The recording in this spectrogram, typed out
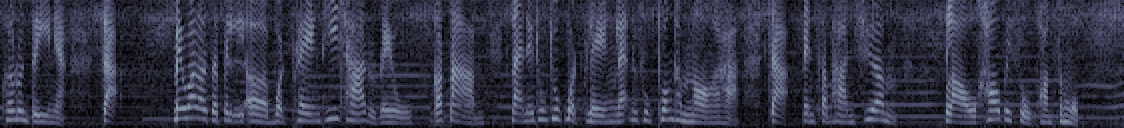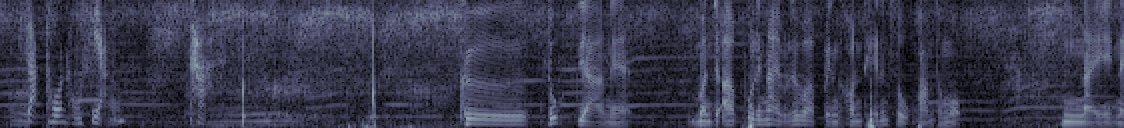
เครื่องดนตรีเนี่ยจะ ไม่ว่าเราจะเป็นเอ่อบทเพลงที่ช้าหรือเร็วก็ตาม แต่ในทุกๆ บทเพลงและในทุกๆท่วงทำนองอะค่ะ จะเป็นสะพานเชื่อมเราเข้าไปสู่ความสงบจากโทนของเสียงค่ะ คือทุกอย่างเนี่ยมันจะเอาพูดง่ายๆเรียกว่าเป็นคอนเทนต์สู่ความสงบในใน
